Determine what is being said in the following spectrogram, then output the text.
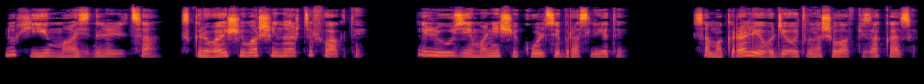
Духи, мази для лица, скрывающие морщины артефакты, иллюзии, манящие кольца и браслеты. Сама королева делает в нашей лавке заказы.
